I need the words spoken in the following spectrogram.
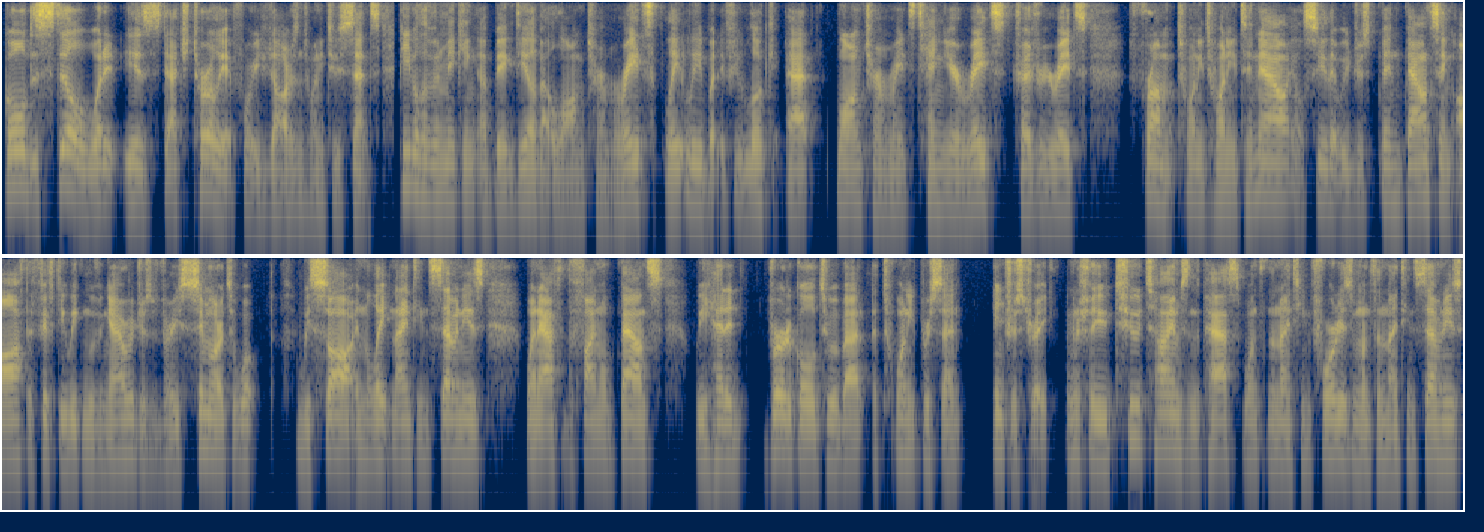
gold is still what it is statutorily at $42.22. People have been making a big deal about long term rates lately, but if you look at long term rates, 10 year rates, treasury rates, from 2020 to now, you'll see that we've just been bouncing off the 50 week moving average, is very similar to what we saw in the late 1970s when after the final bounce we headed vertical to about a 20% interest rate. I'm going to show you two times in the past, once in the 1940s and once in the 1970s,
